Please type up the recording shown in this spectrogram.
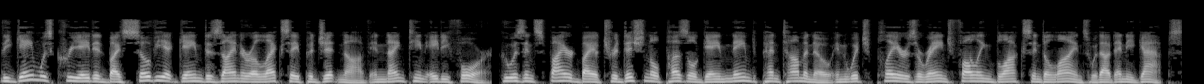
The game was created by Soviet game designer Alexei Pajitnov in 1984, who was inspired by a traditional puzzle game named Pentomino in which players arrange falling blocks into lines without any gaps.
